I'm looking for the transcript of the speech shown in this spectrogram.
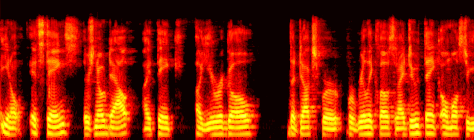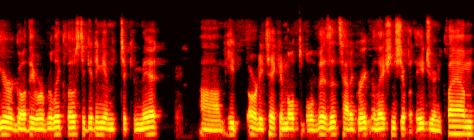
you know, it stings. There's no doubt. I think a year ago, the Ducks were were really close, and I do think almost a year ago they were really close to getting him to commit. Um, he'd already taken multiple visits, had a great relationship with Adrian Klemm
